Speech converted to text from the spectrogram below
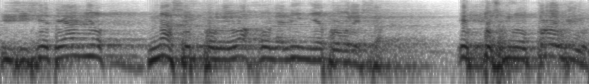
y 17 años nacen por debajo de la línea de pobreza. Esto es un oprobio,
